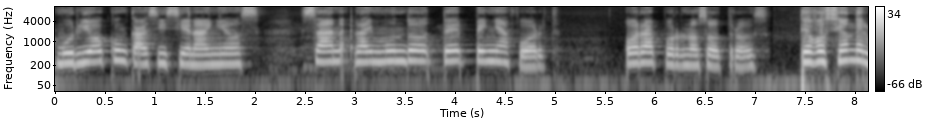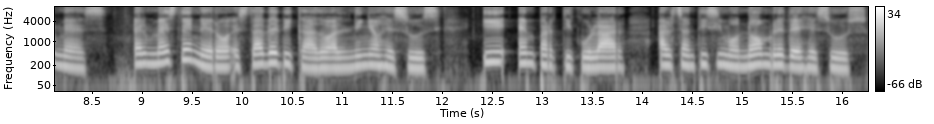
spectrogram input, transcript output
Murió con casi 100 años. San Raimundo de Peñafort, ora por nosotros. Devoción del mes. El mes de enero está dedicado al Niño Jesús y en particular al Santísimo Nombre de Jesús.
